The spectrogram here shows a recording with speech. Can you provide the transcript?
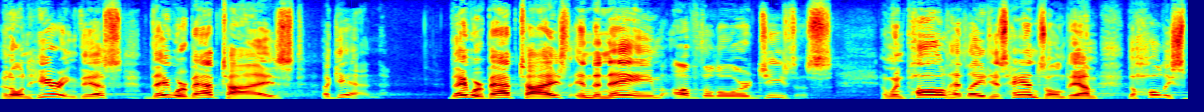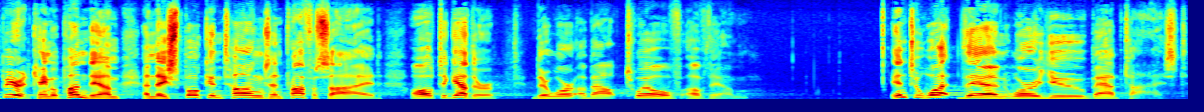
And on hearing this, they were baptized again. They were baptized in the name of the Lord Jesus. And when Paul had laid his hands on them, the Holy Spirit came upon them, and they spoke in tongues and prophesied. Altogether, there were about 12 of them. Into what then were you baptized?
